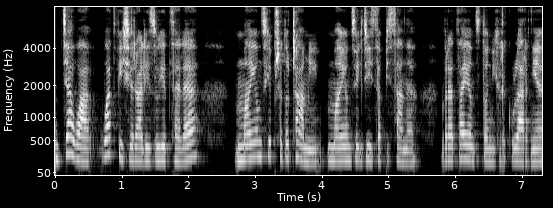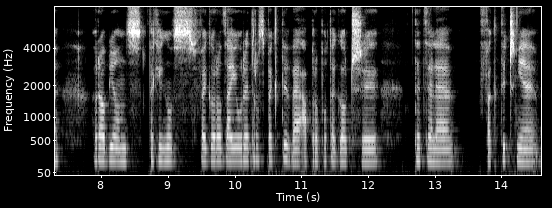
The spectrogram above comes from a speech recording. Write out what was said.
działa. Łatwiej się realizuje cele, mając je przed oczami, mając je gdzieś zapisane, wracając do nich regularnie, robiąc takiego swego rodzaju retrospektywę a propos tego, czy te cele faktycznie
